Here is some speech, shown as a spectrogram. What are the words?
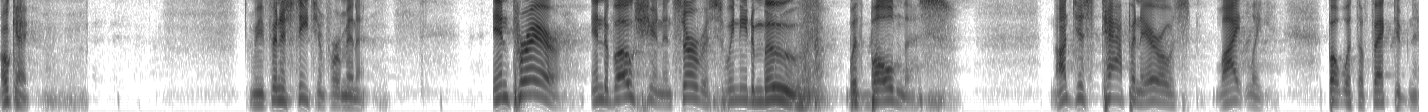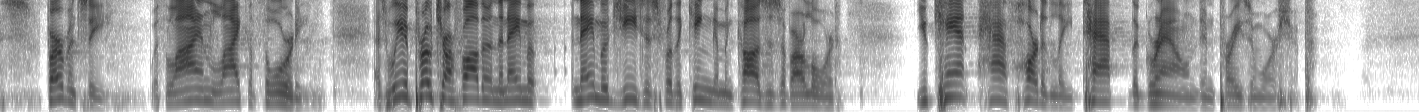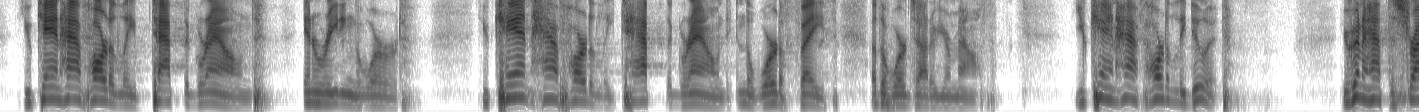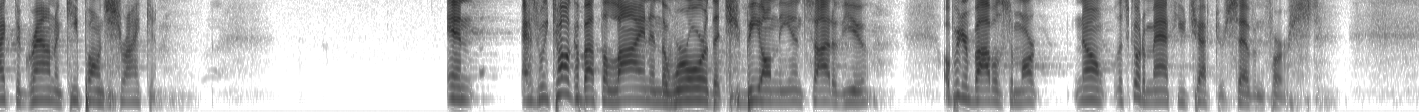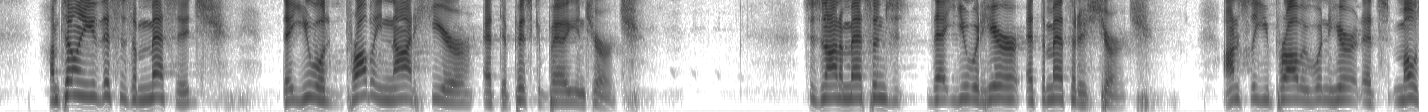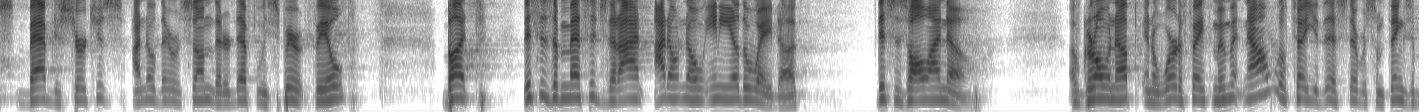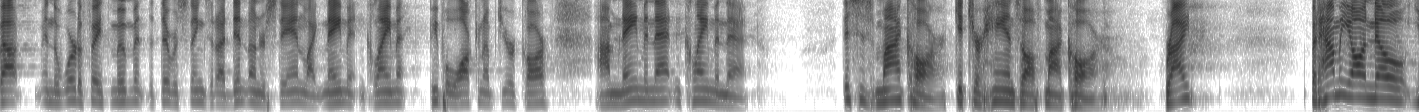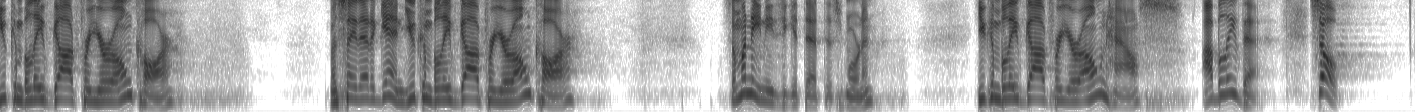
Okay. Let me finish teaching for a minute. In prayer, in devotion, in service, we need to move with boldness, not just tapping arrows lightly, but with effectiveness, fervency, with lion like authority. As we approach our Father in the name of, name of Jesus for the kingdom and causes of our Lord, you can't half heartedly tap the ground in praise and worship. You can't half heartedly tap the ground in reading the word. You can't half heartedly tap the ground in the word of faith of the words out of your mouth. You can't half heartedly do it. You're going to have to strike the ground and keep on striking. And as we talk about the lion and the roar that should be on the inside of you, open your Bibles to Mark. No, let's go to Matthew chapter 7 first. I'm telling you, this is a message that you will probably not hear at the Episcopalian Church. This is not a message that you would hear at the Methodist Church. Honestly, you probably wouldn't hear it at most Baptist churches. I know there are some that are definitely spirit filled, but this is a message that I, I don't know any other way, Doug. This is all I know of growing up in a Word of Faith movement. Now, I will tell you this there were some things about in the Word of Faith movement that there was things that I didn't understand, like name it and claim it. People walking up to your car, I'm naming that and claiming that. This is my car. Get your hands off my car, right? But how many y'all know you can believe God for your own car? I'm gonna say that again. You can believe God for your own car Somebody needs to get that this morning. You can believe God for your own house. I believe that. So,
